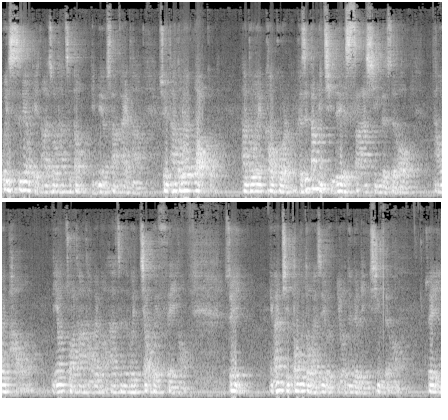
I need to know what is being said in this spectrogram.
喂饲料给他的时候，他知道你没有伤害他，所以他都会挂过，他都会靠过来。可是当你起这个杀心的时候，他会跑。你要抓他，他会跑，他真的会叫会飞哦。所以。你看，其实动物都还是有有那个灵性的哦，所以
